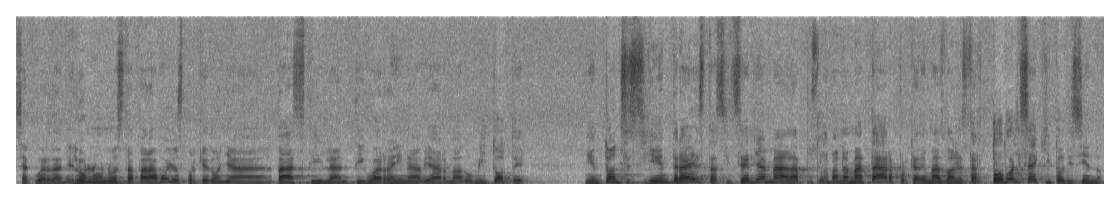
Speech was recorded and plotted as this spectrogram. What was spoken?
¿se acuerdan? El horno no está para bollos porque doña Basti, la antigua reina, había armado mitote. Y entonces, si entra esta sin ser llamada, pues la van a matar, porque además van a estar todo el séquito diciendo,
